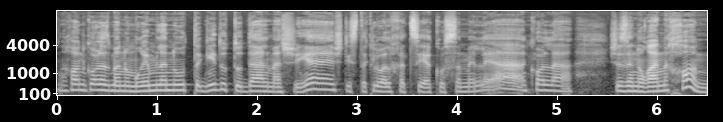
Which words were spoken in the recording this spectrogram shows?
נכון? כל הזמן אומרים לנו, תגידו תודה על מה שיש, תסתכלו על חצי הכוס המלאה, כל ה... שזה נורא נכון.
